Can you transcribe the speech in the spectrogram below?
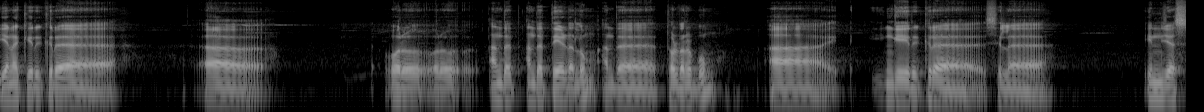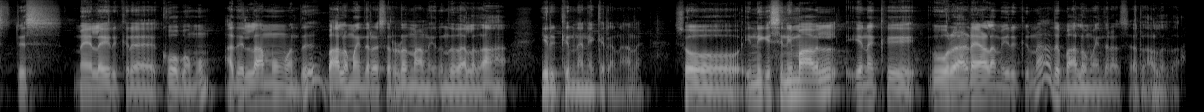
எனக்கு இருக்கிற ஒரு ஒரு அந்த அந்த தேடலும் அந்த தொடர்பும் இங்கே இருக்கிற சில இன்ஜஸ்டிஸ் மேலே இருக்கிற கோபமும் அது எல்லாமும் வந்து பாலமகேந்திர சருடன் நான் இருந்ததால் தான் இருக்குன்னு நினைக்கிறேன் நான். ஸோ இன்றைக்கி சினிமாவில் எனக்கு ஒரு அடையாளம் இருக்குன்னா அது பாலுமகேந்திரா சாரால தான்.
